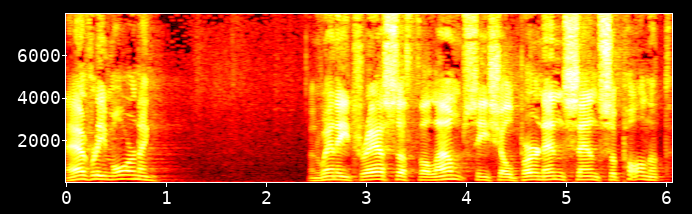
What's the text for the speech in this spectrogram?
every morning. And when he dresseth the lamps, he shall burn incense upon it.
